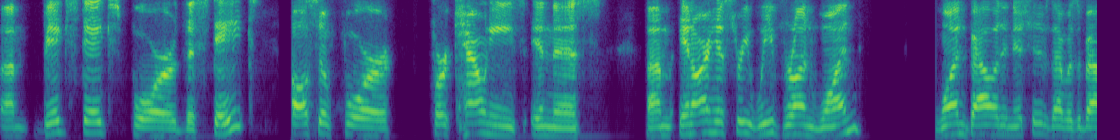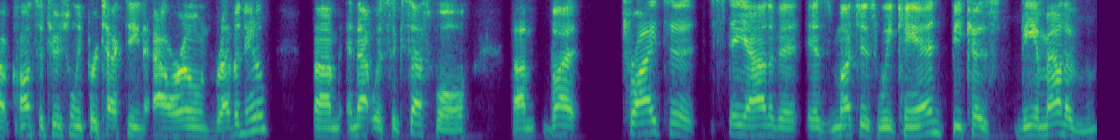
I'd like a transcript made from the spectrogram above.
um, big stakes for the state, also for for counties in this. Um, in our history, we've run one, one ballot initiative that was about constitutionally protecting our own revenue, um, and that was successful. Um, but try to stay out of it as much as we can because the amount of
